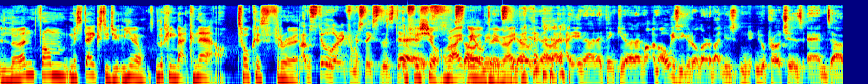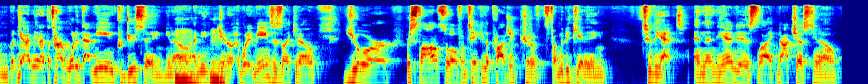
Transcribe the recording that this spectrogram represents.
learn from mistakes? Did you, you know, looking back now, talk us through it? I'm still learning from mistakes to this day. For sure, right? So, we all I mean, do, right? You know, you know, I, I, you know, and I think you know, and I'm, I'm always eager to learn about new new approaches. And um, but yeah, I mean, at the time, what did that mean? Producing, you know, mm, I mean, mm. you know, what it means is like you know, you're responsible from taking the project from the beginning to the end, and then the end is like not just you know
